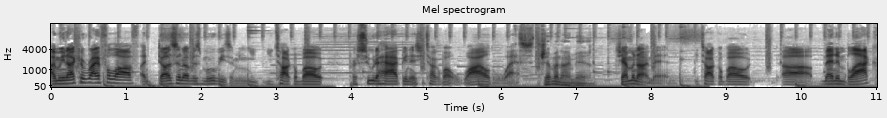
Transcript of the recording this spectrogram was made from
I mean, I could rifle off a dozen of his movies. I mean, you, you talk about Pursuit of Happiness. You talk about Wild West. Gemini Man. Gemini Man. You talk about uh, Men in Black.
